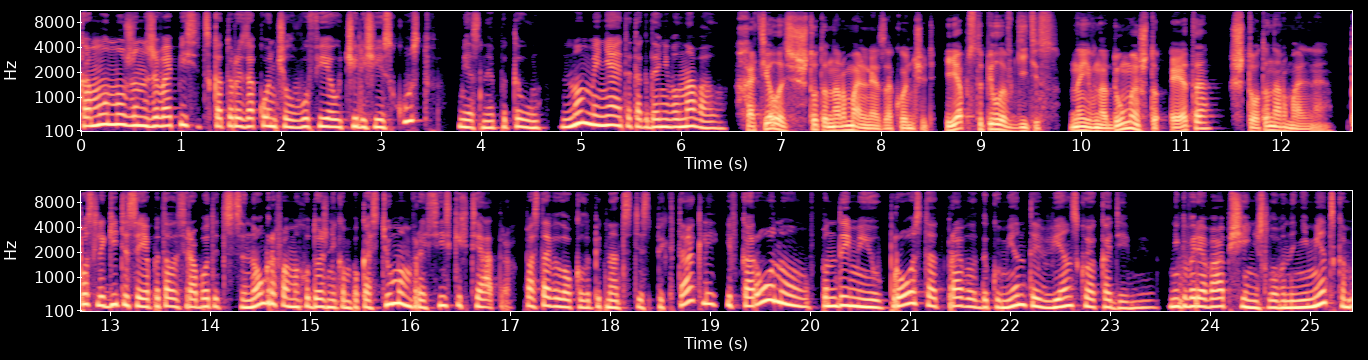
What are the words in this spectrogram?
Кому нужен живописец, который закончил в Уфе училище искусств? местное ПТУ. Но меня это тогда не волновало. Хотелось что-то нормальное закончить. И я поступила в ГИТИС, наивно думая, что это что-то нормальное. После ГИТИСа я пыталась работать сценографом и художником по костюмам в российских театрах. Поставила около 15 спектаклей и в корону, в пандемию просто отправила документы в Венскую академию. Не говоря вообще ни слова на немецком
